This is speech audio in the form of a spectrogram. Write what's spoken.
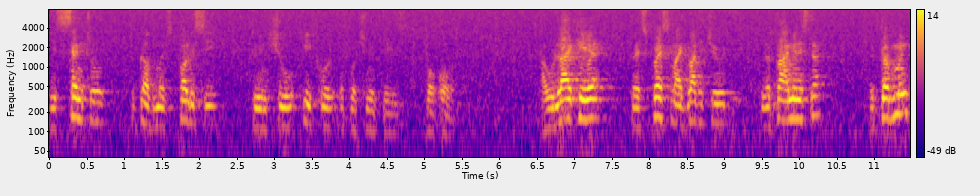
is central to government's policy to ensure equal opportunities for all. I would like here to express my gratitude to the Prime Minister, the government,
